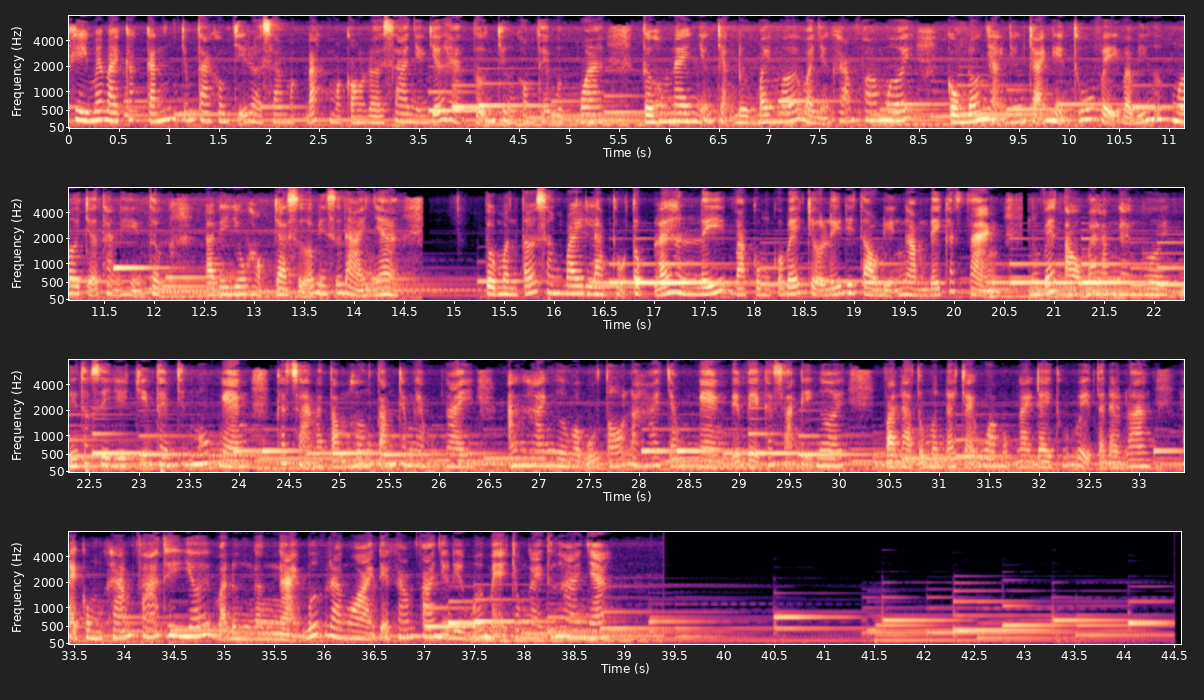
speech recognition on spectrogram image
Khi máy bay cắt cánh, chúng ta không chỉ rời xa mặt đất mà còn rời xa những giới hạn tưởng chừng không thể vượt qua. Từ hôm nay, những chặng đường bay mới và những khám phá mới cùng đón nhận những trải nghiệm thú vị và biến ước mơ trở thành hiện thực là đi du học trà sữa bên xứ Đài nha. Tụi mình tới sân bay làm thủ tục lấy hành lý và cùng cô bé trợ lý đi tàu điện ngầm đến khách sạn. Vé tàu 35.000 người, đi taxi di chuyển thêm 91.000, khách sạn là tầm hơn 800.000 một ngày, ăn hai người vào buổi tối là 200.000 để về khách sạn nghỉ ngơi. Và là tụi mình đã trải qua một ngày đầy thú vị tại Đài Loan. Hãy cùng khám phá thế giới và đừng ngần ngại bước ra ngoài để khám phá những điều mới mẻ trong ngày thứ.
